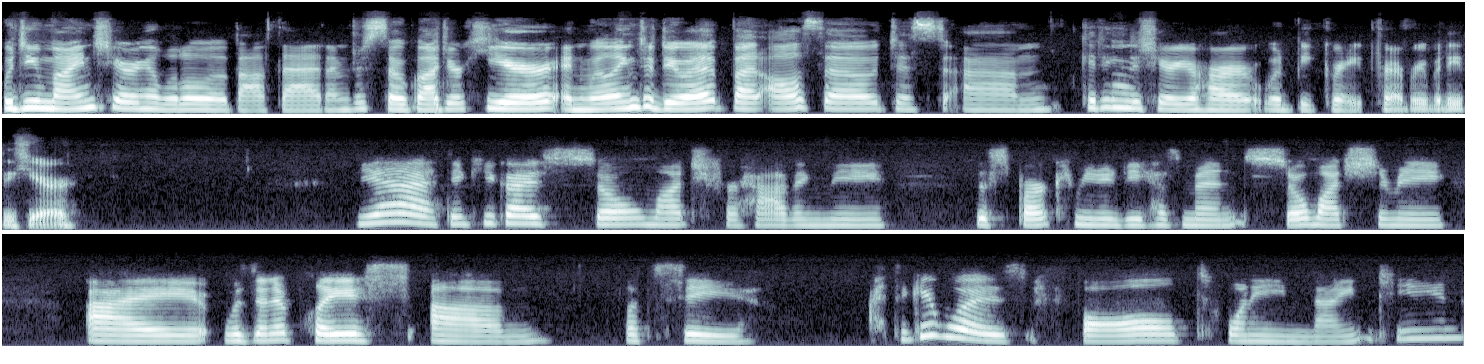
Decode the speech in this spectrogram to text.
Would you mind sharing a little about that? I'm just so glad you're here and willing to do it, but also just um, getting to share your heart would be great for everybody to hear. Yeah, thank you guys so much for having me. The Spark community has meant so much to me. I was in a place, um, let's see, I think it was fall 2019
